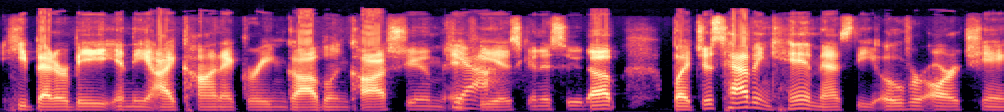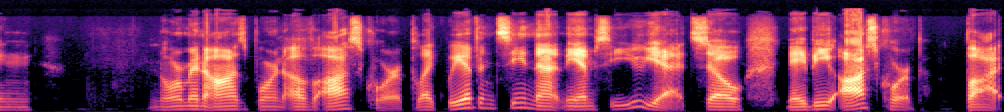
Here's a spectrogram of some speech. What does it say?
he better be in the iconic Green Goblin costume if Yeah. he is going to suit up. But just having him as the overarching Norman Osborn of Oscorp. Like we haven't seen that in the MCU yet. So maybe Oscorp bought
